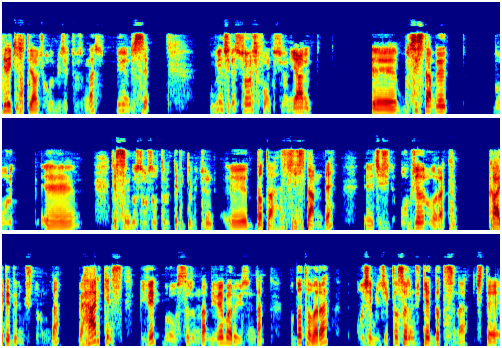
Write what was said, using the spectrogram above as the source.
direkt ihtiyacı olabilecek çözümler. Birincisi bu Winchill'in search fonksiyonu. Yani e, bu sistemde doğru e, işte single source of truth dedik ya bütün e, data sistemde e, çeşitli objeler olarak kaydedilmiş durumda ve herkes bir web browser'ından, bir web arayüzünden bu datalara ulaşabilecek. Tasarımcı CAD datasına, işte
